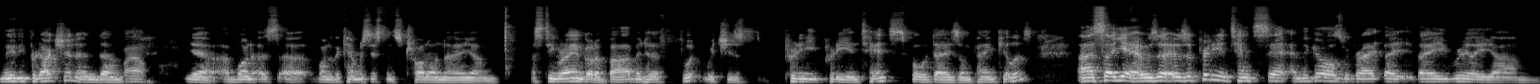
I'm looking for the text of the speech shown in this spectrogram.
movie production. And um, Wow. yeah, uh, one uh, one of the camera assistants trod on a um, a stingray and got a barb in her foot, which is pretty pretty intense. Four days on painkillers. Uh, so yeah, it was a it was a pretty intense set, and the girls were great. They they really um,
